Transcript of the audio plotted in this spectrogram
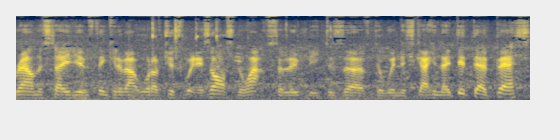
around the stadium thinking about what I've just witnessed. Arsenal absolutely deserved to win this game. They did their best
